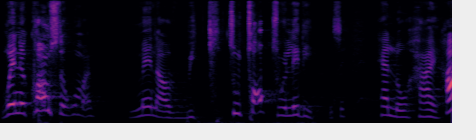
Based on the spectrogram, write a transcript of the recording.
when it comes to a woman, men are weak. To talk to a lady and say, hello, hi, ha.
